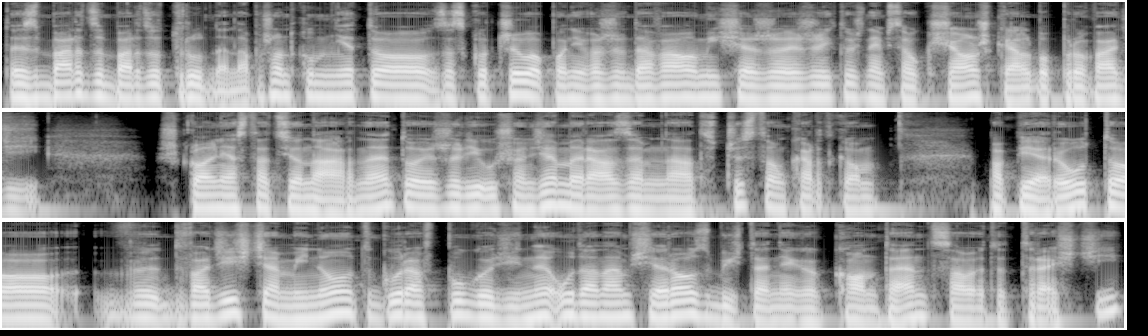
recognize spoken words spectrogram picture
To jest bardzo, bardzo trudne. Na początku mnie to zaskoczyło, ponieważ wydawało mi się, że jeżeli ktoś napisał książkę albo prowadzi szkolenia stacjonarne, to jeżeli usiądziemy razem nad czystą kartką papieru, to w 20 minut, góra w pół godziny uda nam się rozbić ten jego content, całe te treści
